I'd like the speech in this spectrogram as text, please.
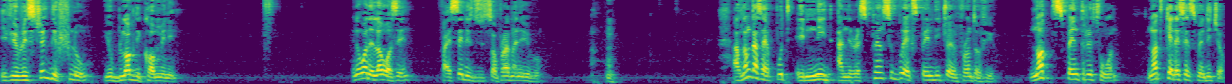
if you restrict the flow, you block the coming in. You know what the law was saying? If I say this, to surprise many people. as long as I put a need and a responsible expenditure in front of you, not spendthrift one, not careless expenditure,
